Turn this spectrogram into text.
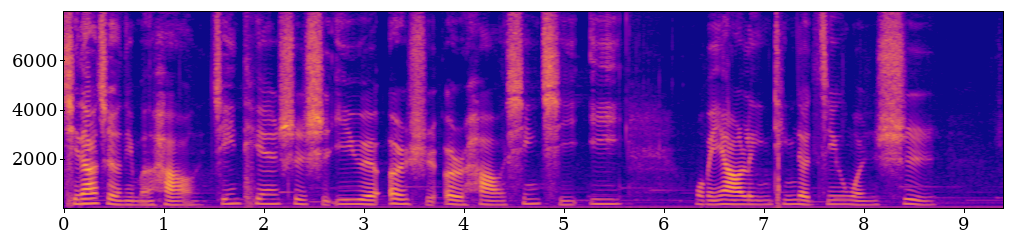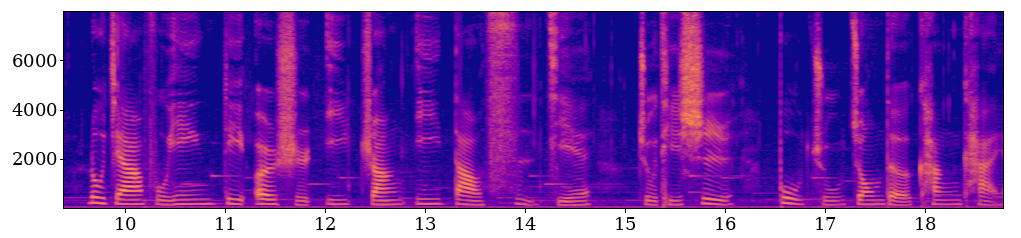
祈祷者，你们好。今天是十一月二十二号，星期一。我们要聆听的经文是《路加福音》第二十一章一到四节，主题是不足中的慷慨。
